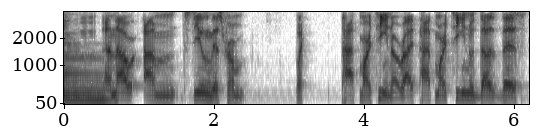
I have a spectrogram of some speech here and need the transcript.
and now I'm stealing this from like Pat Martino, right? Pat Martino does this.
